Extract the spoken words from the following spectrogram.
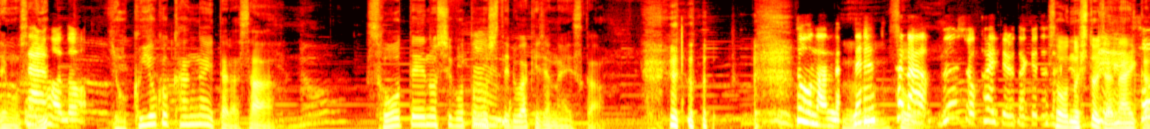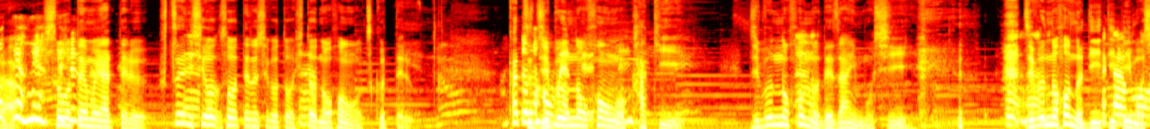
るほど。よくよく考えたらさ想定の仕事もしてるわけじゃないですか、そうなんだよね。うん。ただ文章書いてるだけじゃなくて。そうの人じゃないから想定もやってる。想定もやってる。普通にしう想定の仕事を人の本を作ってる、かつ自分の本を書き自分の本のデザインもし、うん。うん自分の本の DTP ももうし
